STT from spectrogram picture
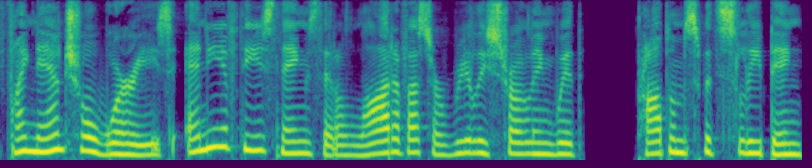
financial worries, any of these things that a lot of us are really struggling with, problems with sleeping,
